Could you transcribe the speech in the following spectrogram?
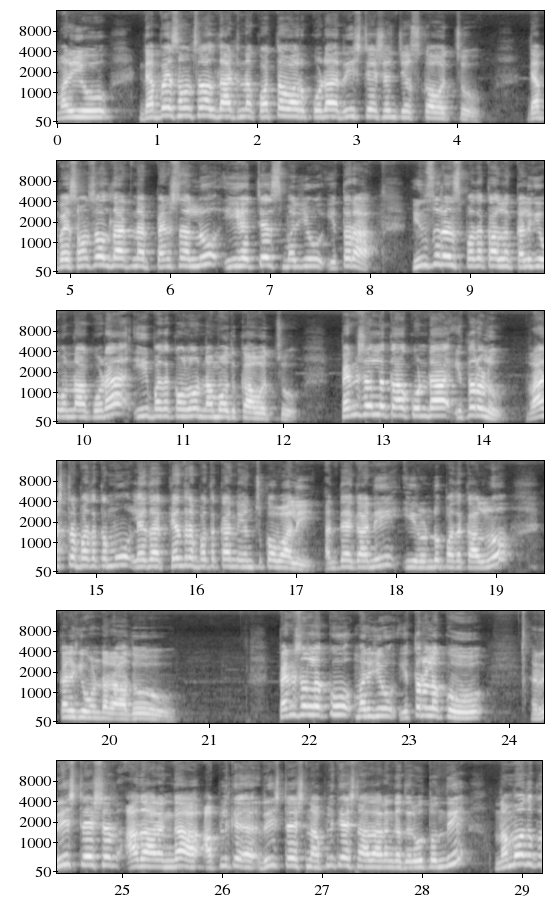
మరియు డెబ్బై సంవత్సరాలు దాటిన కొత్త వారు కూడా రిజిస్ట్రేషన్ చేసుకోవచ్చు. డెబ్బై సంవత్సరాలు దాటిన పెన్షనర్లు ఈహెచ్ఎస్ మరియు ఇతర ఇన్సూరెన్స్ పథకాలను కలిగి ఉన్నా కూడా ఈ పథకంలో నమోదు కావచ్చు. పెన్షన్లు కాకుండా ఇతరులు రాష్ట్ర పథకము లేదా కేంద్ర పథకాన్ని ఎంచుకోవాలి. అంతేగాని ఈ రెండు పథకాలను కలిగి ఉండరాదు. పెన్షన్లకు మరియు ఇతరులకు రిజిస్ట్రేషన్ ఆధారంగా అప్లికే రిజిస్ట్రేషన్ అప్లికేషన్ ఆధారంగా జరుగుతుంది. నమోదుకు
